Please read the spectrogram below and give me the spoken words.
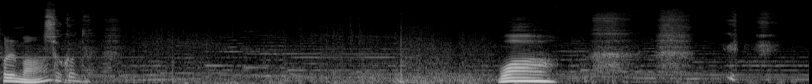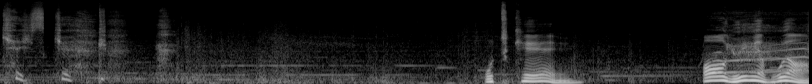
설마? 저건 와 케이스케. 어떻게? 어 유임이야 뭐야?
